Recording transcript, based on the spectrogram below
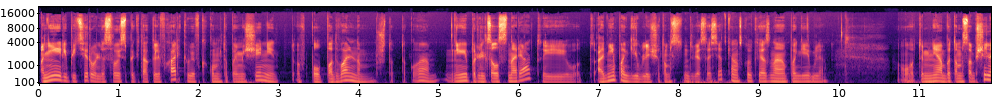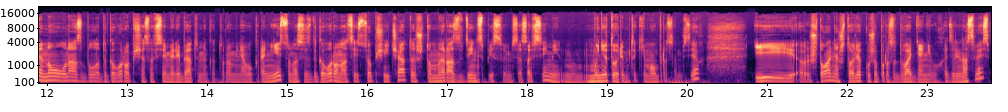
Они репетировали свой спектакль в Харькове в каком-то помещении, в полуподвальном, что-то такое. И прилетел снаряд, и вот они погибли, еще там две соседки, насколько я знаю, погибли. Вот, и мне об этом сообщили. Но у нас был договор вообще со всеми ребятами, которые у меня в Украине есть. У нас есть договор, у нас есть общие чаты, что мы раз в день списываемся со всеми, мы мониторим таким образом всех. И что Аня, что Олег уже просто два дня не выходили на связь.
